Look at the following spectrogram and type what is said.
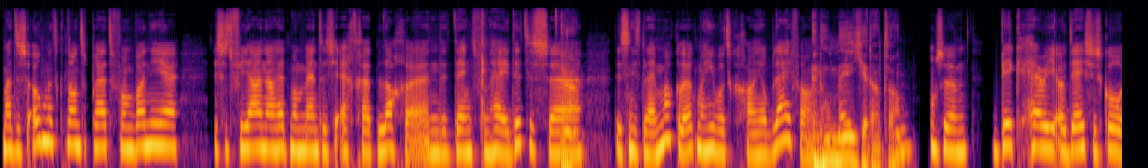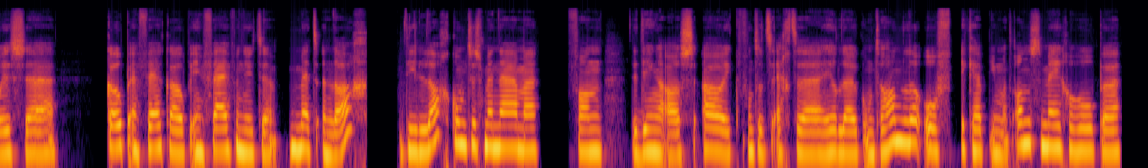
Maar dus ook met klanten praten van wanneer is het voor jou nou het moment dat je echt gaat lachen en denkt van hé, hey, dit, is, uh, dit is niet alleen makkelijk, maar hier word ik gewoon heel blij van. En hoe meet je dat dan? Onze Big Harry Audacious Goal is uh, koop en verkoop in vijf minuten met een lach. Die lach komt dus met name van de dingen als, oh, ik vond het echt uh, heel leuk om te handelen. Of ik heb iemand anders ermee geholpen.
